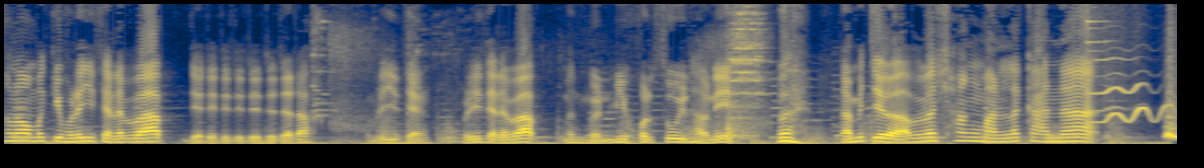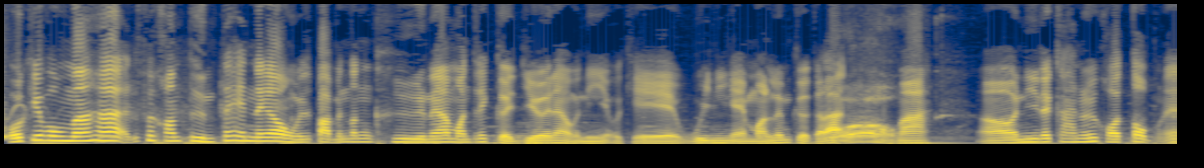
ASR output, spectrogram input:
ข้างนอกเมื่อกี้ผมได้ยินเสียงอะไรแวบๆเดี๋ยวเดี๋ยวเดี๋ยวเดี๋ยวเดี๋ยวเดี๋ยวผมได้ยินเสียงผมได้ยินเสียงอะไรแวบๆมันเหมือนมีคนสู้อยู่แถวนี้ เฮ้ยแต่ไม่เจอเอาเป็นว่าช่างมันละกันนะโอเคผมมาฮะเพื่อความตื่นเต้นนะครับผมจะปรับเป็นตอนกลางคืนนะมอนจะได้เกิดเยอะนะวันนี้โอเควินี่ไงมอนเริ่มเกิดกันละ Wow. มาเอานี่ละกันเฮ้ยขอตบไอ้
